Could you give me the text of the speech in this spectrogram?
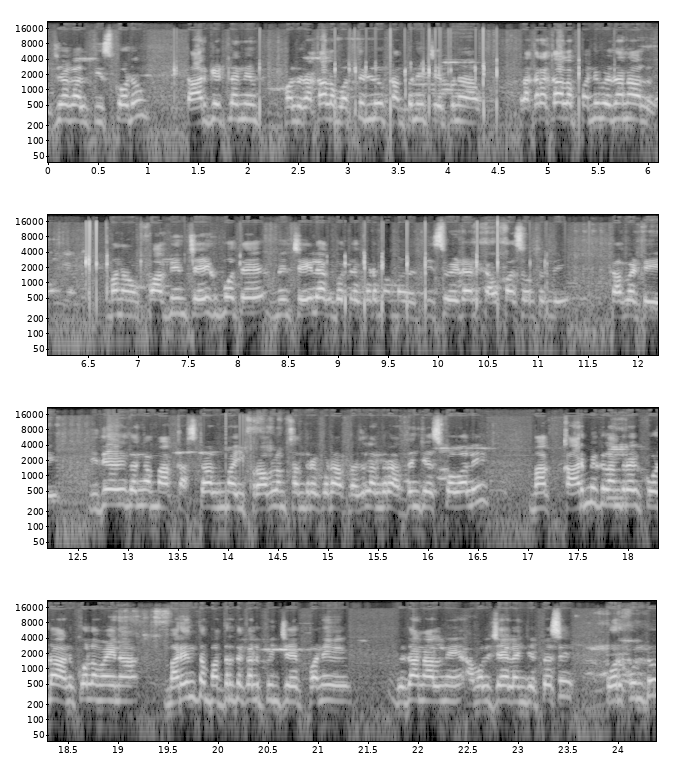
ఉద్యోగాలు తీసుకోవడం. టార్గెట్లని పలు రకాల ఒత్తిళ్ళు కంపెనీ చెప్పిన రకరకాల పని విధానాలు మనం మేము చేయకపోతే మేము చేయలేకపోతే కూడా మమ్మల్ని తీసివేయడానికి అవకాశం ఉంటుంది. కాబట్టి ఇదే విధంగా మా కష్టాలు మా ఈ ప్రాబ్లమ్స్ అందరూ కూడా ప్రజలందరూ అర్థం చేసుకోవాలి. మా కార్మికులందరికీ కూడా అనుకూలమైన మరింత భద్రత కల్పించే పని విధానాలని అమలు చేయాలని చెప్పేసి కోరుకుంటూ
